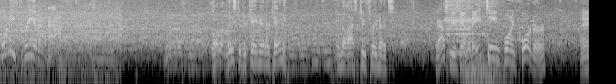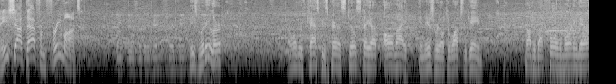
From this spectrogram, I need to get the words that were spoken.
23 and a half. Well, at least it became entertaining in the last two, three minutes. Casspi's got an 18-point quarter. And he shot that from Fremont. He's really learned. I wonder if Casspi's parents still stay up all night in Israel to watch the game. Probably about four in the morning there.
